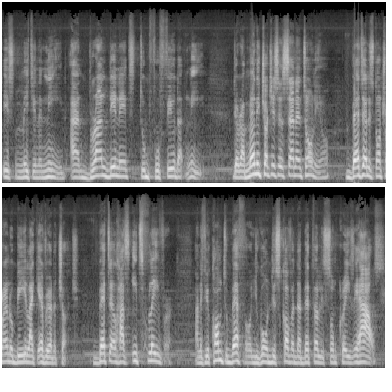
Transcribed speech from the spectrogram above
is meeting a need and branding it to fulfill that need. There are many churches in San Antonio. Bethel is not trying to be like every other church. Bethel has its flavor. And if you come to Bethel, you're going to discover that Bethel is some crazy house.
